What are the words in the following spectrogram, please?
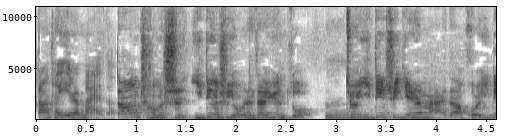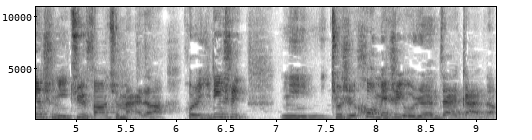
当成艺人买的，当成是一定是有人在运作，嗯就一定是艺人买的，或者一定是你剧方去买的，或者一定是你就是后面是有人在干的。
